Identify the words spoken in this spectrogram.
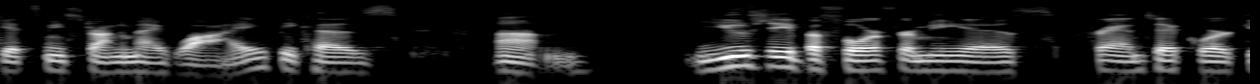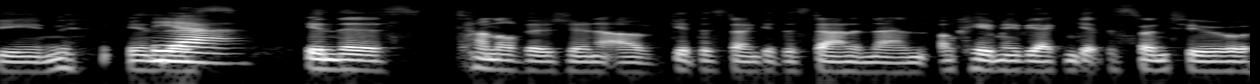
gets me strong in my why because um, usually before for me is frantic working in yeah. this in this tunnel vision of get this done, get this done, and then okay, maybe I can get this done too.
